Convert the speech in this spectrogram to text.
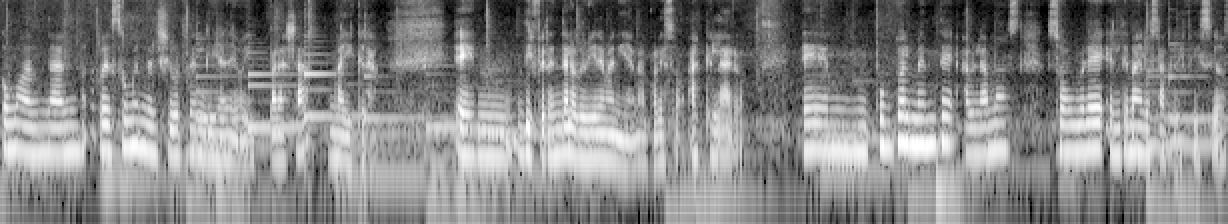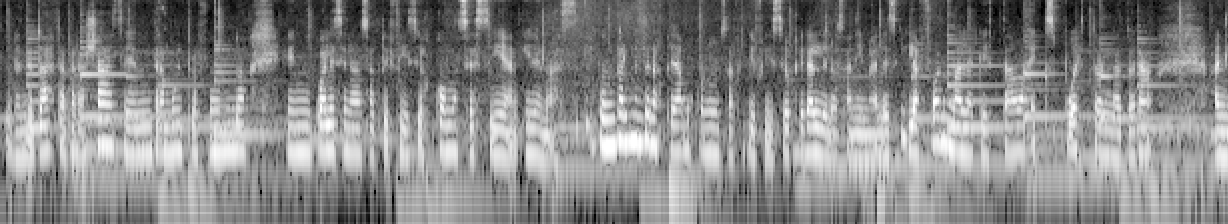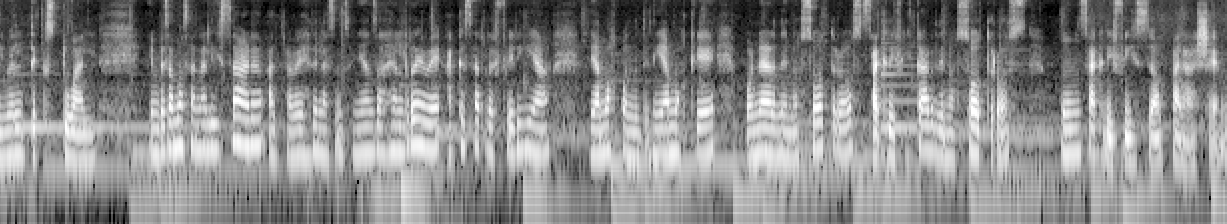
¿cómo andan? Resumen del shiur del día de hoy. Para allá, Maikra. Em, diferente a lo que viene mañana, por eso aclaro. Em, puntualmente hablamos sobre el tema de los sacrificios. Durante toda esta para se entra muy profundo en cuáles eran los sacrificios, cómo se hacían y demás. Y puntualmente nos quedamos con un sacrificio que era el de los animales y la forma en la que estaba expuesto en la Torah a nivel textual. Y empezamos a analizar a través de las enseñanzas del Rebe a qué se refería, digamos, cuando teníamos que poner de nosotros, sacrificar de nosotros un sacrificio para Hashem.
